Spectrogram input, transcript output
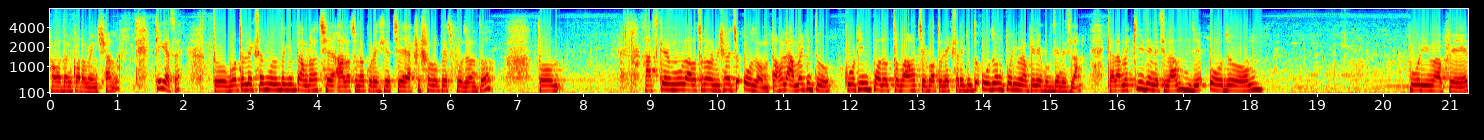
সমাধান করাবো ইনশাল্লাহ ঠিক আছে? তো গত লেকচার পর্যন্ত কিন্তু আমরা হচ্ছে আলোচনা করেছি হচ্ছে একশো ষোলো পেজ পর্যন্ত। আজকের মূল আলোচনার বিষয় হচ্ছে ওজন। তাহলে আমরা কিন্তু কঠিন পদার্থ বা হচ্ছে গত লেকচারে কিন্তু ওজন পরিমাপের একক জেনেছিলাম। তাহলে আমরা কি জেনেছিলাম? যে ওজন পরিমাপের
